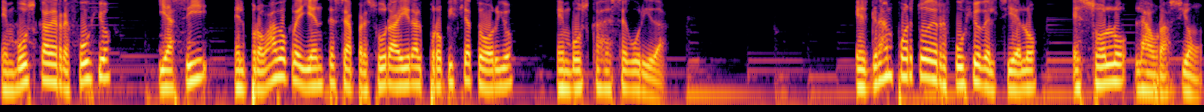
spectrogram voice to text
en busca de refugio y así el probado creyente se apresura a ir al propiciatorio en busca de seguridad. El gran puerto de refugio del cielo es solo la oración.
